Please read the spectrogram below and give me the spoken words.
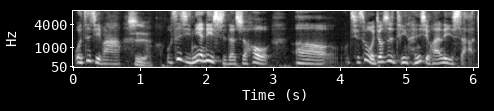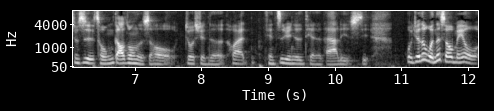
我自己吗？是我自己念历史的时候，呃，其实我就是挺很喜欢历史啊，就是从高中的时候就选择，后来填志愿就是填的台大历史系。我觉得我那时候没有，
